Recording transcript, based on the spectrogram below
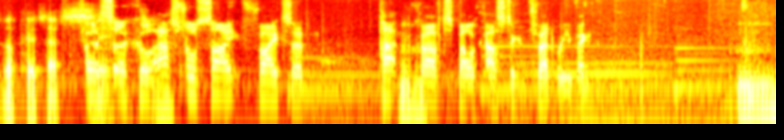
So up here to have First six. circle: astral sight, frighten, pattern Mhm. craft, spellcasting, and thread weaving. Mm.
